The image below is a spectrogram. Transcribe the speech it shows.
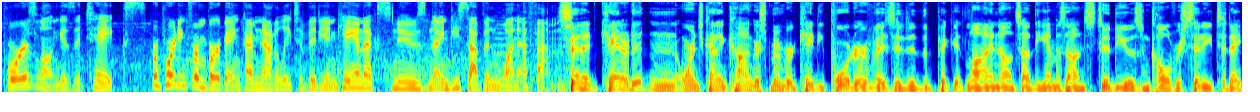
for as long as it takes. Reporting from Burbank, I'm Natalie Tavidian, KNX News 97.1 FM. Senate candidate and Orange County Congress member Katie Porter visited the picket line outside the Amazon studios in Culver City today.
